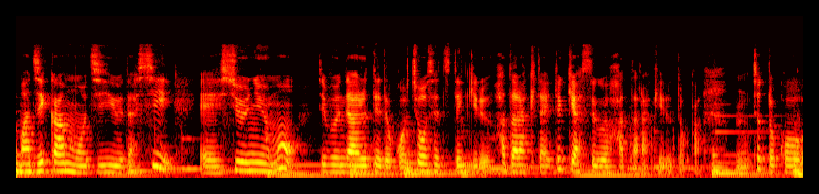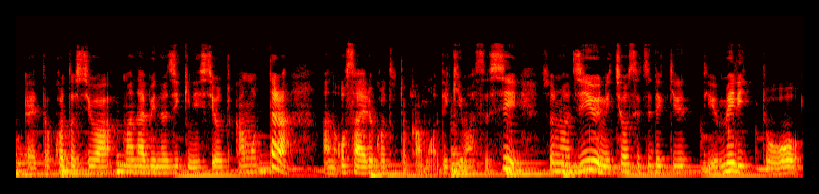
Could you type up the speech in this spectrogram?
まあ、時間も自由だし、えー、収入も自分である程度こう調節できる働きたい時はすぐ働けるとか、うん、ちょっとこう、えーと、今年は学びの時期にしようとか思ったらあの抑えることとかもできますしその自由に調節できるっていうメリットを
